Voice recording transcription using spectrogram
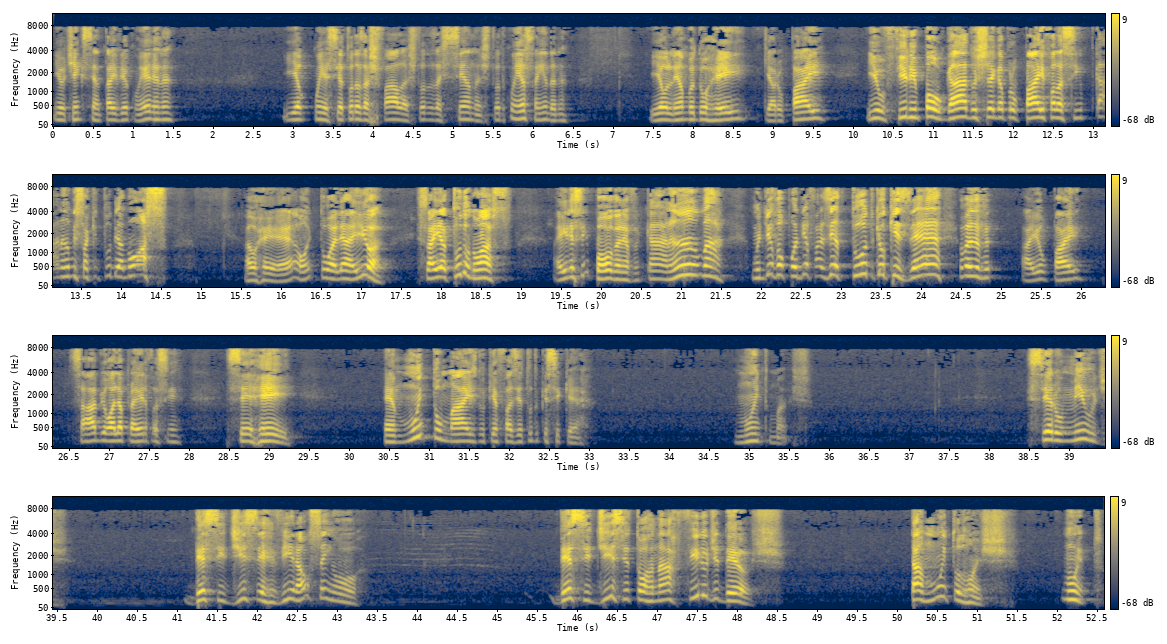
e eu tinha que sentar e ver com eles, né? E eu conhecia todas as falas, todas as cenas, todo, conheço ainda, né? E eu lembro do rei, que era o pai, e o filho empolgado chega para o pai e fala assim: caramba, isso aqui tudo é nosso. Aí o rei, é, onde tu olhar aí, ó, isso aí é tudo nosso. Aí ele se empolga, né? Fala, caramba, um dia eu vou poder fazer tudo que eu quiser. Aí o pai, sabe, olha para ele e fala assim: Ser rei é muito mais do que fazer tudo que se quer. Muito mais. Ser humilde, decidir servir ao Senhor, decidir se tornar filho de Deus, está muito longe. Muito.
